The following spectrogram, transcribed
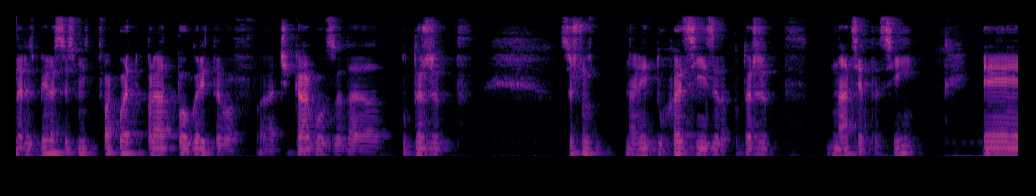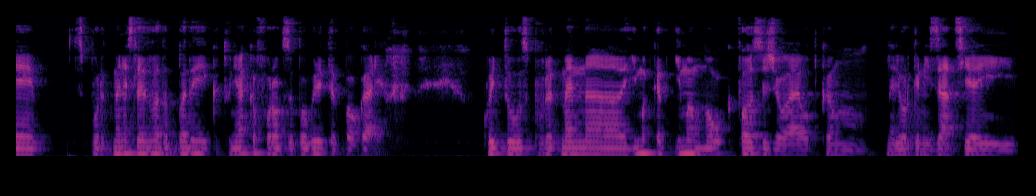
разбира се, това, което правят българите в а, Чикаго, за да поддържат всъщност нали, духа си, за да поддържат нацията си, е, според мен следва да бъде и като някакъв урок за българите в България, които според мен има, има много какво да се желая от към нали, организация и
